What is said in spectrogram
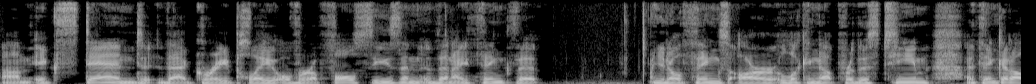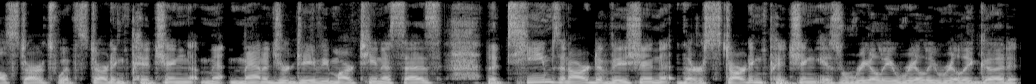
um, extend that great play over a full season, then I think that you know, things are looking up for this team. I think it all starts with starting pitching. Ma- manager Davey Martinez says the teams in our division, their starting pitching is really, really, really good.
